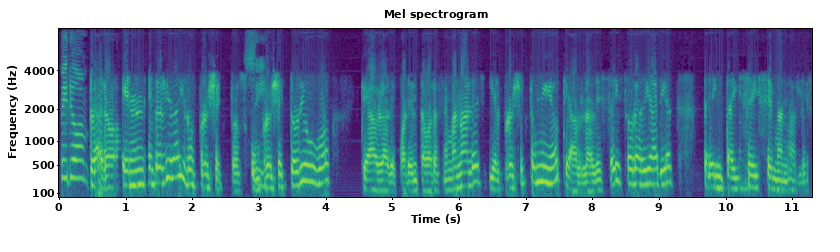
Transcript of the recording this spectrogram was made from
pero... Claro, en, en realidad hay dos proyectos, un proyecto de Hugo que habla de 40 horas semanales y el proyecto mío que habla de 6 horas diarias, 36 semanales.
